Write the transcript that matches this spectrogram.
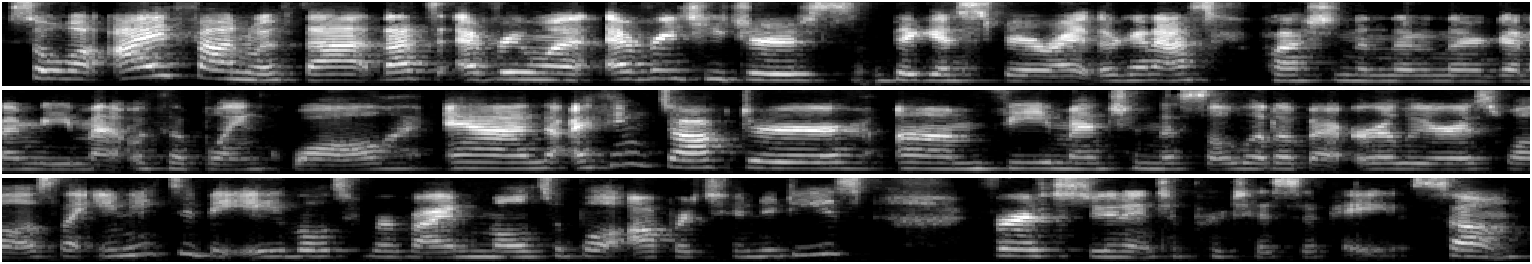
So what I found with that, that's everyone, every teacher's biggest fear, right? They're going to ask a question and then they're going to be met with a blank wall. And I think Dr. Um, v mentioned this a little bit earlier as well, is that you need to be able to provide multiple opportunities for a student to participate. So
